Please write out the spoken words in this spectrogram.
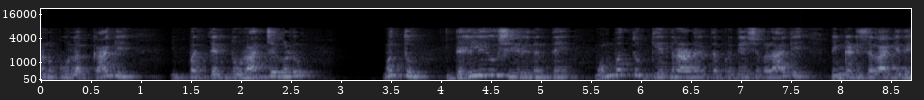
ಅನುಕೂಲಕ್ಕಾಗಿ ಇಪ್ಪತ್ತೆಂಟು ರಾಜ್ಯಗಳು ಮತ್ತು ದೆಹಲಿಯೂ ಸೇರಿದಂತೆ ಒಂಬತ್ತು ಕೇಂದ್ರಾಡಳಿತ ಪ್ರದೇಶಗಳಾಗಿ ವಿಂಗಡಿಸಲಾಗಿದೆ.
